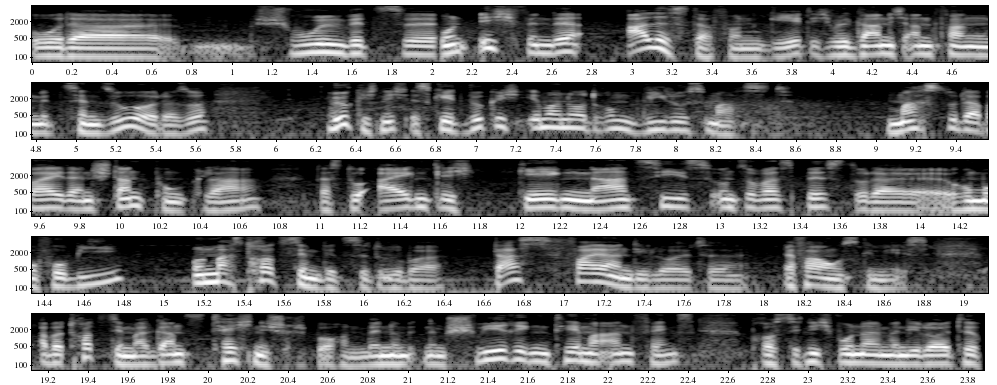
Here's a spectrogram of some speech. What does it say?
oder Schwulenwitze. Und ich finde, alles davon geht. Ich will gar nicht anfangen mit Zensur oder so. Wirklich nicht. Es geht wirklich immer nur darum, wie du es machst. Machst du dabei deinen Standpunkt klar, dass du eigentlich gegen Nazis und sowas bist oder Homophobie und machst trotzdem Witze drüber? Das feiern die Leute, erfahrungsgemäß. Aber trotzdem mal ganz technisch gesprochen, wenn du mit einem schwierigen Thema anfängst, brauchst du dich nicht wundern, wenn die Leute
